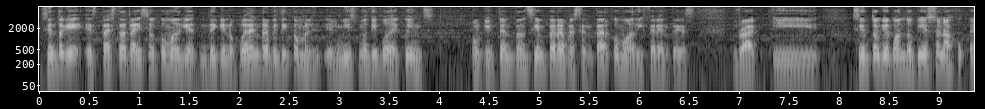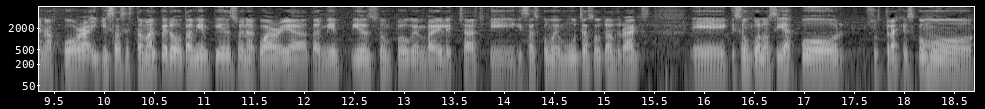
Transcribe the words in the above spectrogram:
Siento que está esta tradición como de que, no pueden repetir como el, mismo tipo de queens. Porque intentan siempre representar como a diferentes drag. Y siento que cuando pienso en, en y quizás está mal, pero también pienso en Aquaria, también pienso un poco en Violet Chachki, y quizás como en muchas otras drags eh, que son conocidas por sus trajes como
